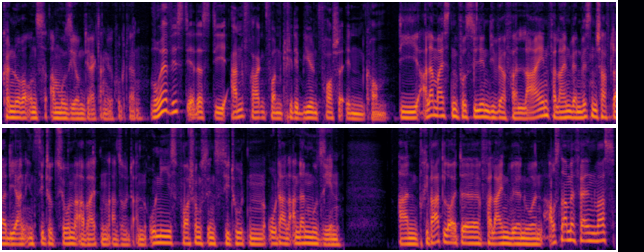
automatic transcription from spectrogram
können nur bei uns am Museum direkt angeguckt werden. Woher wisst ihr, dass die Anfragen von kredibilen ForscherInnen kommen? Die allermeisten Fossilien, die wir verleihen, verleihen wir an Wissenschaftler, die an Institutionen arbeiten, also an Unis, Forschungsinstituten oder an anderen Museen. An Privatleute verleihen wir nur in Ausnahmefällen was.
